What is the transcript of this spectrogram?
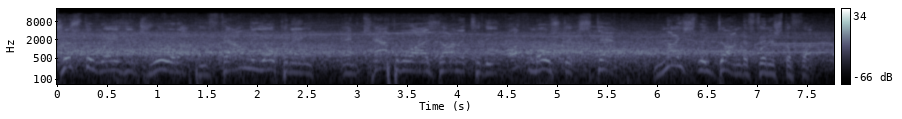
just the way he drew it up. He found the opening and capitalized on it to the utmost extent. Nicely done to finish the fight.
